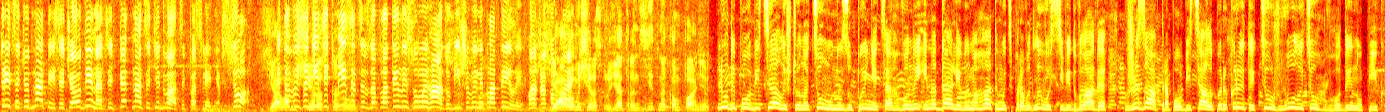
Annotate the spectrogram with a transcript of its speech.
31 тисяча, 11, 15 і 20 останнє. Все. Я Це вам ви за ще раз 10 скажу. місяців заплатили суми газу, більше ви не платили. Ваша компанія. Я вам ще раз кажу, я транзитна компанія. Люди пообіцяли, що на цьому не зупиняться. Вони і надалі вимагатимуть справедливості від влади. Вже завтра пообіцяли перекрити цю ж вулицю в годину пік.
